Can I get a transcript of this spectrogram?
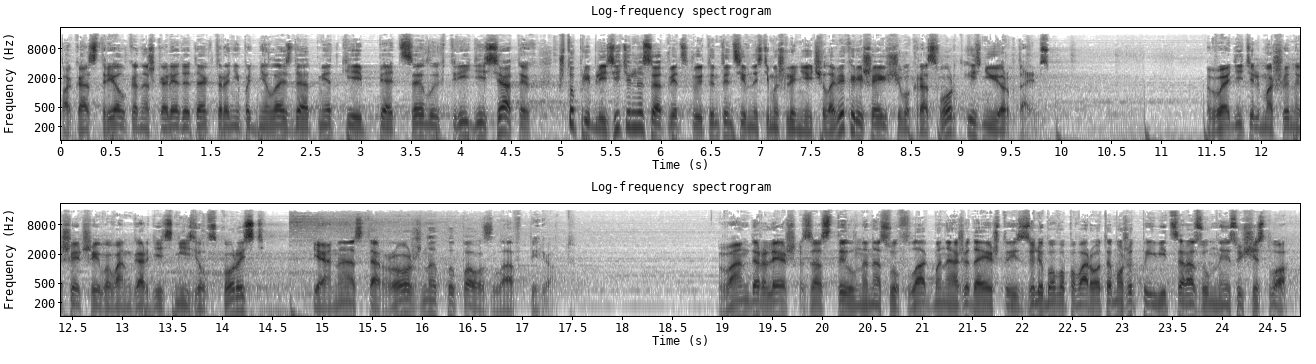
пока стрелка на шкале детектора не поднялась до отметки 5,3, что приблизительно соответствует интенсивности мышления человека, решающего кроссворд из «Нью-Йорк Таймс». Водитель машины, шедший в авангарде, снизил скорость, и она осторожно поползла вперед. Вандерлеш застыл на носу флагмана, ожидая, что из-за любого поворота может появиться разумное существо –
